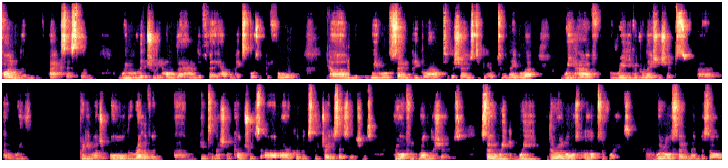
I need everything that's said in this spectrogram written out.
find them, access them. We will literally hold their hand if they haven't exported before. Yeah. Um, we will send people out to the shows to be able to enable that. We have really good relationships uh, uh, with pretty much all the relevant um, international countries, our, our equivalents, the trade associations, who often run the shows. So we we there are lots of ways. We're also members of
